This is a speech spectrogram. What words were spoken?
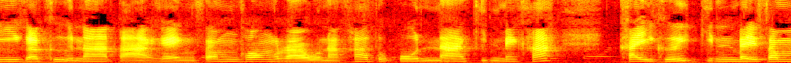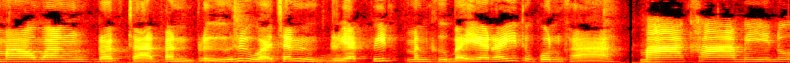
นี่ก็คือหน้าตาแกงส้มของเรานะคะ ทุกคนน่ากินไหมคะใครเคยกินใบส้มมาบ้างรสชาติปั่นปรือหรือว่าฉันเรียกพิษมันคือใบอะไรทุกคนคะมาค่ะเมนู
